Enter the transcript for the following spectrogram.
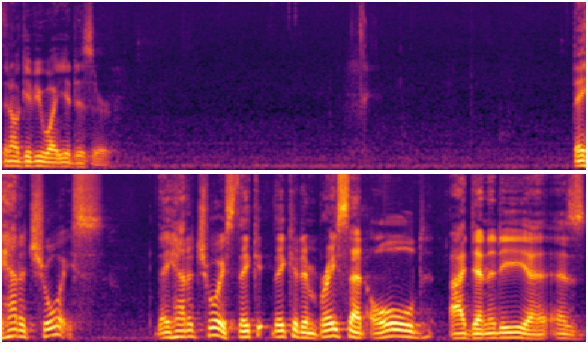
then I'll give you what you deserve. They had a choice. They had a choice. They could, they could embrace that old identity uh, as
